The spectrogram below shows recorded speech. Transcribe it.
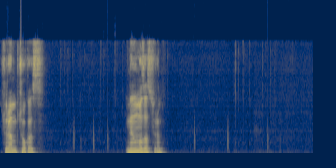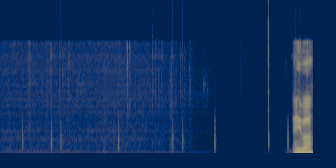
Sürem çok az. İnanılmaz az sürem. Eyvah.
